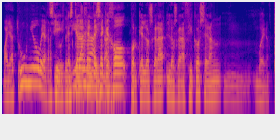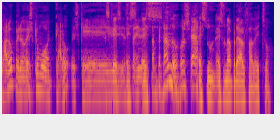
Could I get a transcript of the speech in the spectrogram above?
vaya truño, vaya Sí, gráficos de es que la gente se tal". quejó porque los, gra- los gráficos eran. mm, Bueno. Claro, pero es como, claro, es que, Es que es- está, es- está es- empezando, o sea, Es, un, es una prealfa, de hecho.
